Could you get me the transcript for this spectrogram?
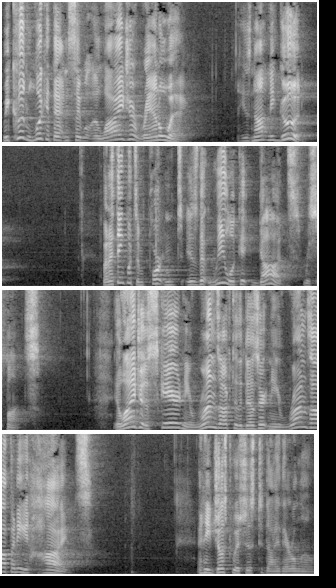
We could look at that and say, well, Elijah ran away. He's not any good. But I think what's important is that we look at God's response. Elijah is scared and he runs off to the desert and he runs off and he hides. And he just wishes to die there alone.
